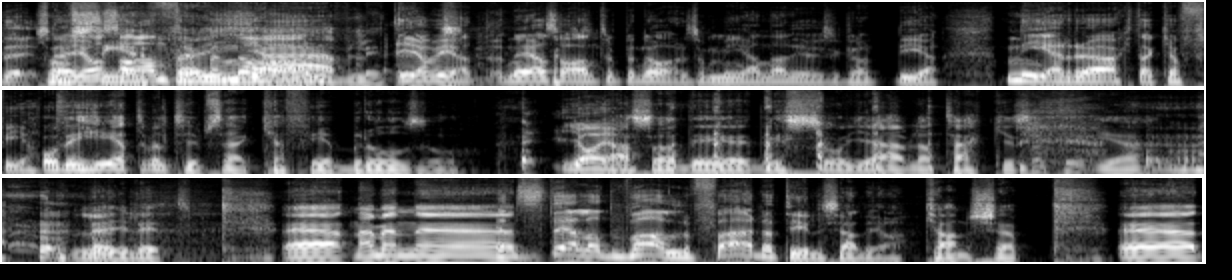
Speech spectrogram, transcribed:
det, som ser för jävligt ut. Jag vet, när jag sa entreprenör så menade jag såklart det nerrökta kaféet. Och det heter väl typ så här Café Brozo. Ja, ja. Alltså det, det är så jävla tacky så att det är löjligt. Eh, nej men, eh, Ett ställe att vallfärda till kände jag. Kanske. Eh,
